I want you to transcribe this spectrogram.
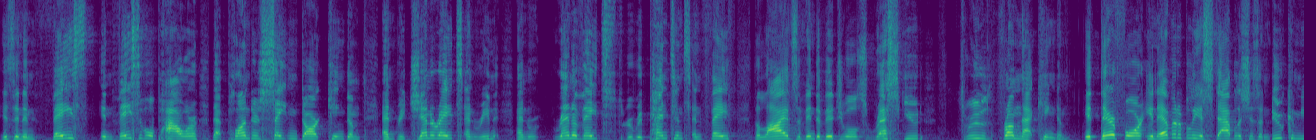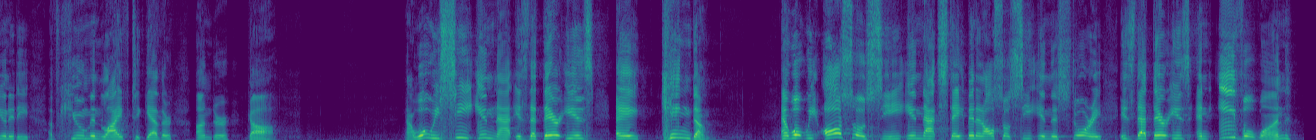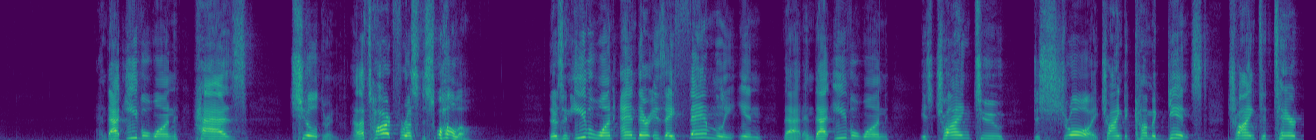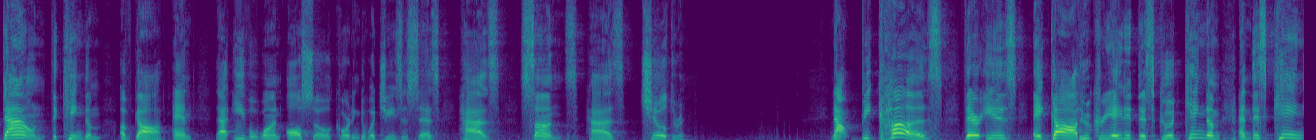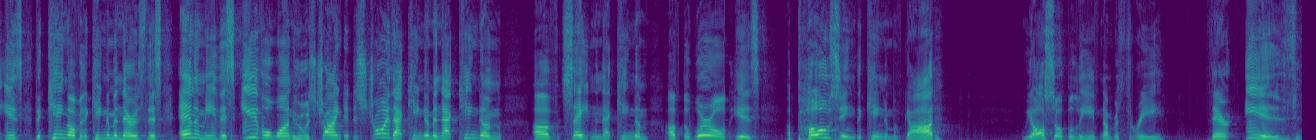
is an invas- invasible power that plunders Satan's dark kingdom and regenerates and, re- and renovates through repentance and faith the lives of individuals rescued through from that kingdom. It therefore inevitably establishes a new community of human life together under God. Now, what we see in that is that there is a kingdom. And what we also see in that statement and also see in this story is that there is an evil one, and that evil one has children. Now, that's hard for us to swallow. There's an evil one, and there is a family in that. And that evil one is trying to destroy, trying to come against, trying to tear down the kingdom of God. And that evil one also, according to what Jesus says, has sons, has children. Now, because there is a God who created this good kingdom, and this king is the king over the kingdom, and there is this enemy, this evil one who is trying to destroy that kingdom, and that kingdom of Satan and that kingdom of the world is opposing the kingdom of God. We also believe, number three, there is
